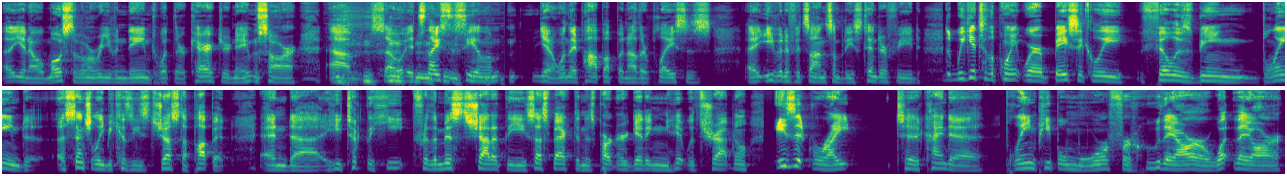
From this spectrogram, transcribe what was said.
Uh, you know, most of them are even named what their character names are. Um, so it's nice to see them, you know, when they pop up in other places, uh, even if it's on somebody's Tinder feed. We get to the point where basically Phil is being blamed essentially because he's just a puppet, and uh, he took the heat for the missed shot at the suspect and his partner getting hit with shrapnel. Is it right to kind of blame people more for who they are or what they are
